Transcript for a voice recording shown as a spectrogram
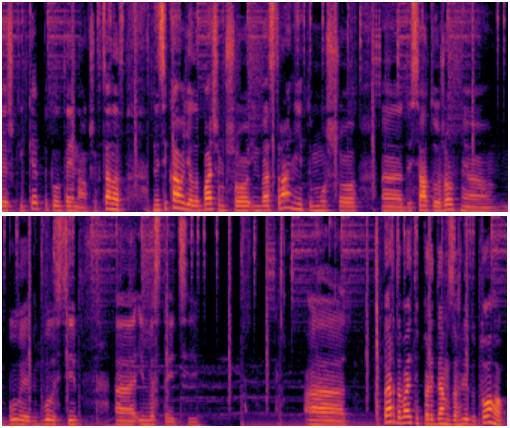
Hashkey Capital та інакших. Це нас не цікавить, але бачимо, що інвест ранній, тому що е, 10 жовтня були, відбулись ці е, інвестиції. Е, тепер давайте перейдемо взагалі до того,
